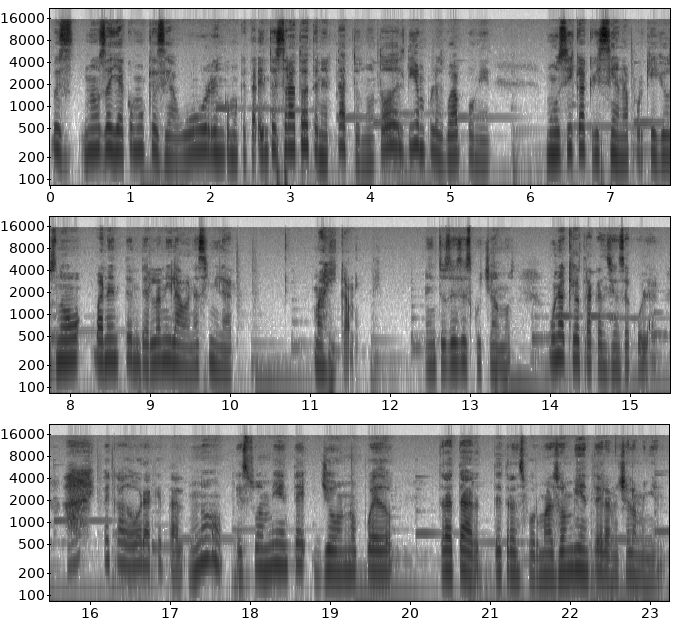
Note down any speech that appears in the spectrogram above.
pues no sé, ya como que se aburren, como que tal. Entonces trato de tener tacto, no todo el tiempo les voy a poner música cristiana porque ellos no van a entenderla ni la van a asimilar mágicamente. Entonces escuchamos una que otra canción secular. Ay, pecadora, ¿qué tal? No, es su ambiente, yo no puedo tratar de transformar su ambiente de la noche a la mañana.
